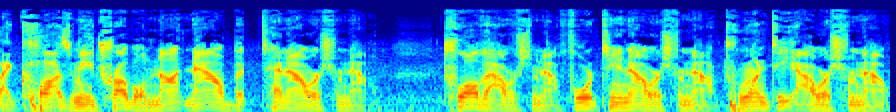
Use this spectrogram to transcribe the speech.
like cause me trouble, not now, but 10 hours from now, 12 hours from now, 14 hours from now, 20 hours from now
